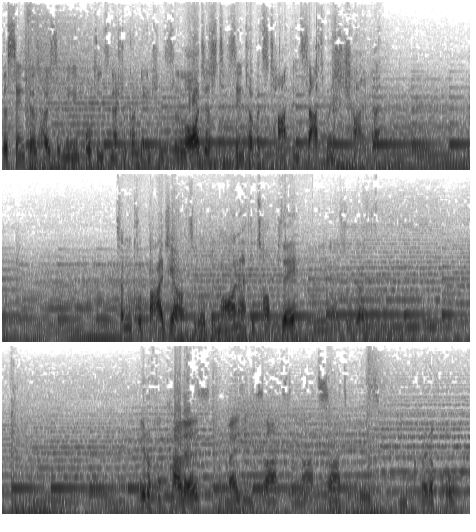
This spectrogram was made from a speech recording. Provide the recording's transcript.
This centre has hosted many important international conventions. It's the largest centre of its type in southwest China. Something called Baijiao. It's a little banana at the top there. Beautiful colours, amazing sights. The night sight is incredible.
